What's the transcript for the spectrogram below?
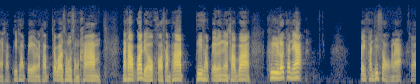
นะครับ พี่ทองเปลวนะครับจังหวัดสมุทรสงครามนะครับ ก็เดี๋ยวขอสัมภาษณ์พี่ทองเปลวนิดนึงครับว่า คือรถคันนี้ เป็นคันที่สองแล้ว ใช่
